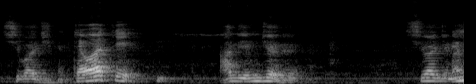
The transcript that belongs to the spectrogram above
சிவாஜி. சவாத்தி அது எம்ஜிஆர். சிவாஜி டான்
